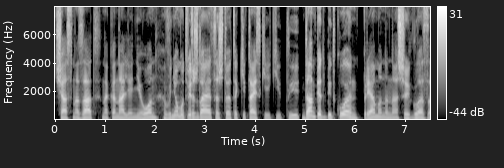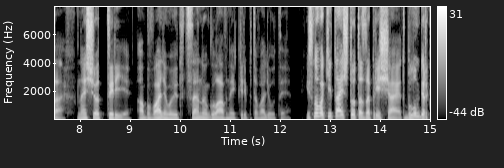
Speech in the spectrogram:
час назад на канале Неон. В нем утверждается, что это китайские киты дампят биткоин прямо на наших глазах. На счет 3 обваливают цену главной криптовалюты. И снова Китай что-то запрещает. Bloomberg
